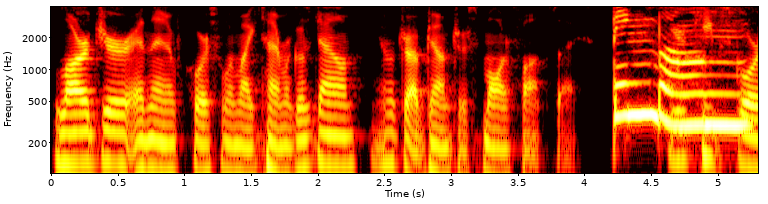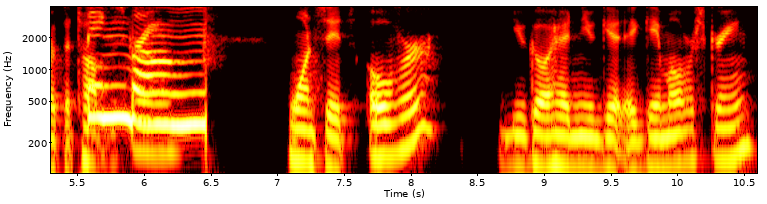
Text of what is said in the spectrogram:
larger, and then of course when my timer goes down, it'll drop down to a smaller font size. Bing bong. keep score at the top of the Bing screen. bong. Once it's over, you go ahead and you get a game over screen,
